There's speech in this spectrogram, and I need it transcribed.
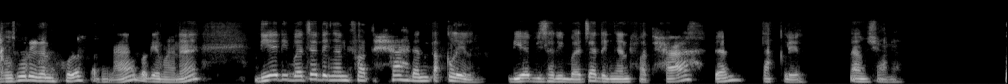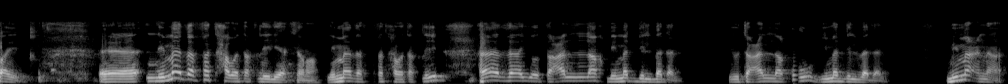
Maksud dengan khuluf adalah bagaimana dia dibaca dengan fathah dan taklil. Dia bisa dibaca dengan fathah dan taklil. Nah, insyaallah. طيب. آه، لماذا فتحة وتقليل يا كرام؟ لماذا فتحة وتقليل؟ هذا يتعلق بمد البدل يتعلق بمد البدل بمعنى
